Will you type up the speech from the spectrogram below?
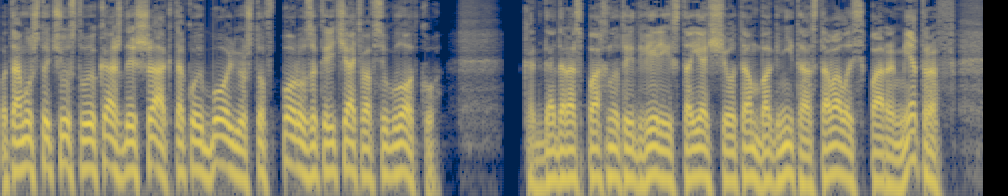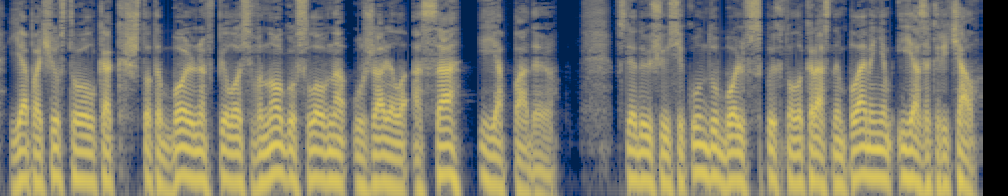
потому что чувствую каждый шаг такой болью, что впору закричать во всю глотку. Когда до распахнутой двери стоящего там багнита оставалось пара метров, я почувствовал, как что-то больно впилось в ногу, словно ужалила оса, и я падаю. В следующую секунду боль вспыхнула красным пламенем, и я закричал.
